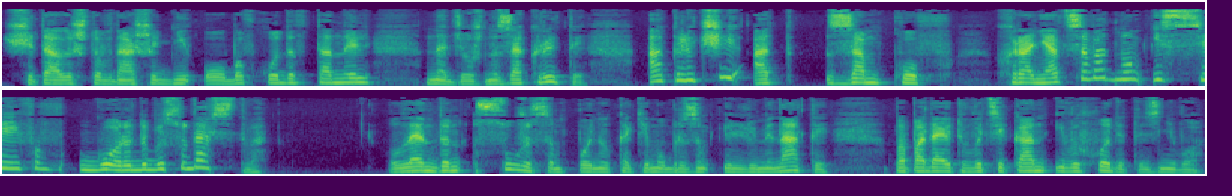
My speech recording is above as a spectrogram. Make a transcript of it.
Считалось, что в наши дни оба входа в тоннель надежно закрыты, а ключи от замков хранятся в одном из сейфов города-государства. Лэндон с ужасом понял, каким образом иллюминаты попадают в Ватикан и выходят из него.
